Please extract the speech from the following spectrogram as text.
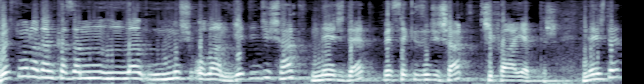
Ve sonradan kazanılmış olan yedinci şart necdet ve sekizinci şart kifayettir. Necdet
